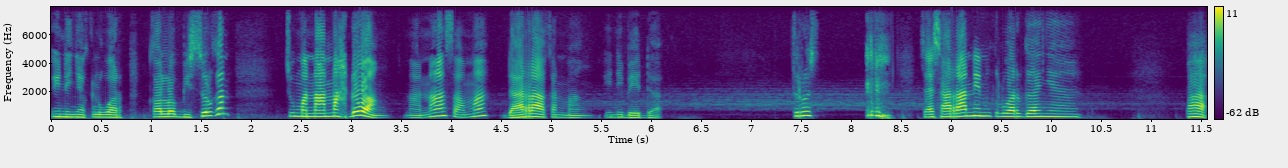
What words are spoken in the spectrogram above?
ininya keluar. Kalau bisul kan cuma nanah doang, nanah sama darah kan mang, ini beda. Terus saya saranin keluarganya, Pak,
